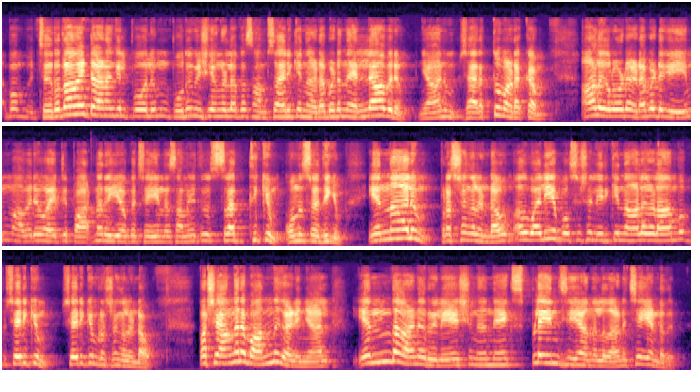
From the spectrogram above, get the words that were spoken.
അപ്പം ചെറുതായിട്ടാണെങ്കിൽ പോലും പൊതുവിഷയങ്ങളിലൊക്കെ സംസാരിക്കുന്ന ഇടപെടുന്ന എല്ലാവരും ഞാനും ശരത്തും അടക്കം ആളുകളോട് ഇടപെടുകയും അവരുമായിട്ട് പാർട്ട്ണർ ചെയ്യുകയൊക്കെ ചെയ്യുന്ന സമയത്ത് ശ്രദ്ധിക്കും ഒന്ന് ശ്രദ്ധിക്കും. എന്നാലും പ്രശ്നങ്ങൾ ഉണ്ടാവും അത് വലിയ പൊസിഷനിൽ ഇരിക്കുന്ന ആളുകളാകുമ്പോൾ ശരിക്കും ശരിക്കും പ്രശ്നങ്ങൾ ഉണ്ടാവും പക്ഷെ അങ്ങനെ വന്നു കഴിഞ്ഞാൽ എന്താണ് റിലേഷൻ എന്ന് എക്സ്പ്ലെയിൻ ചെയ്യുക എന്നുള്ളതാണ് ചെയ്യേണ്ടത്.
